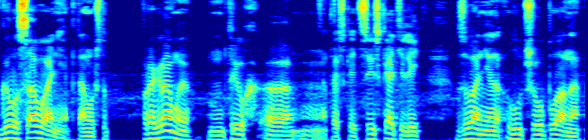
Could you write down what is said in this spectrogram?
голосование, потому что программы трех, а, так сказать, соискателей звания лучшего плана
